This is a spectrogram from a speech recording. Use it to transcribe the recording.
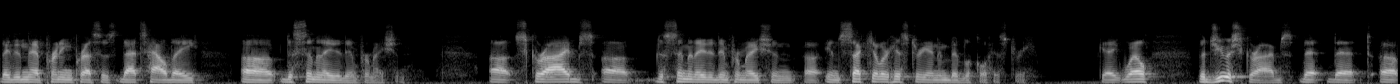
they didn't have printing presses. That's how they uh, disseminated information. Uh, scribes uh, disseminated information uh, in secular history and in biblical history. Okay, well, the Jewish scribes that, that uh,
